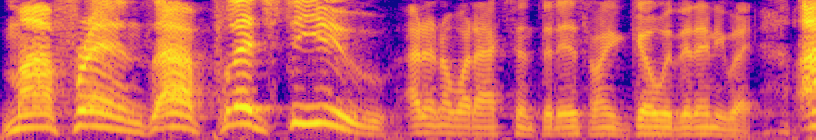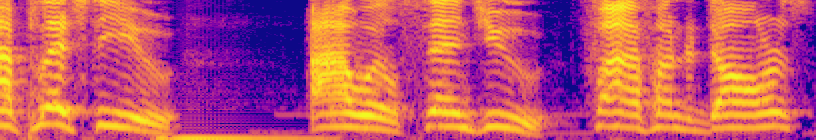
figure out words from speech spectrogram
my friends, I pledge to you." I don't know what accent that is. I can go with it anyway. I pledge to you I will send you $500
